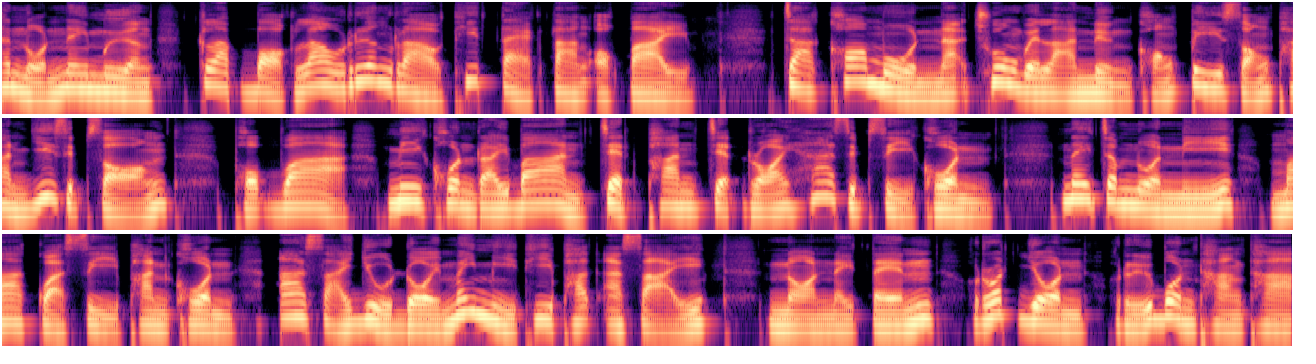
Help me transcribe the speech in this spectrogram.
ถนนในเมืองกลับบอกเล่าเรื่องราวที่แตกต่างออกไป จากข้อมูลณช่วงเวลาหนึ่งของปี 2022 พบว่ามีคนไร้บ้าน 7,754 คน ในจำนวนนี้มากกว่า 4,000 คน อาศัยอยู่โดยไม่มีที่พักอาศัย นอนในเต็นท์รถยนต์ หรือบนทางเท้า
